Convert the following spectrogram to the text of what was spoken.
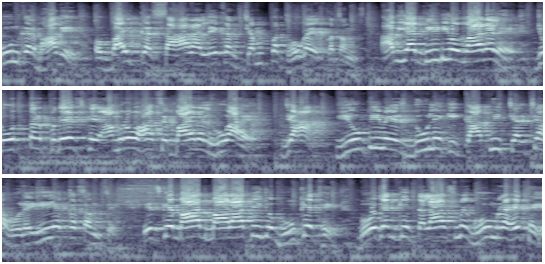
कूद कर भागे और बाइक का सहारा लेकर चंपत हो गए कसम अब यह वीडियो वायरल है, जो उत्तर प्रदेश के अमरोहा से वायरल हुआ है। जहाँ यूपी में इस दूल्हे की काफ़ी चर्चा हो रही है कसम से। इसके बाद बाराती जो भूखे थे, भोजन की तलाश में घूम रहे थे,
